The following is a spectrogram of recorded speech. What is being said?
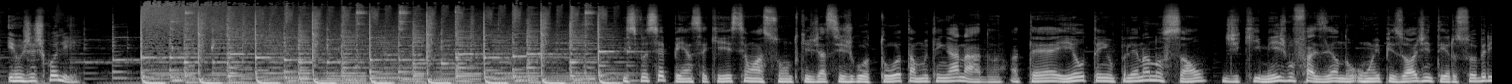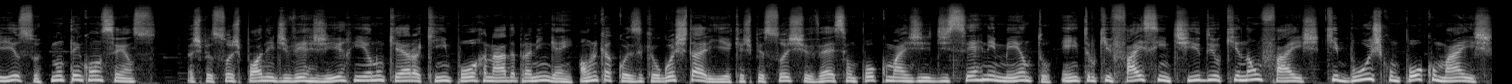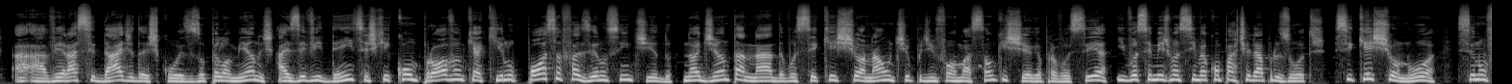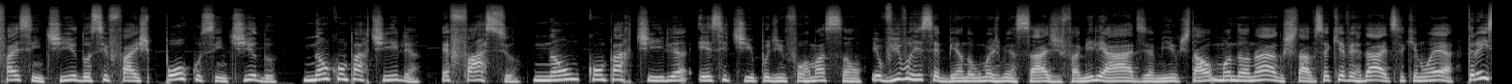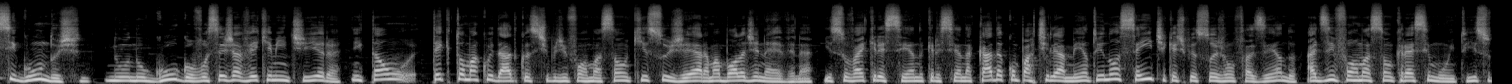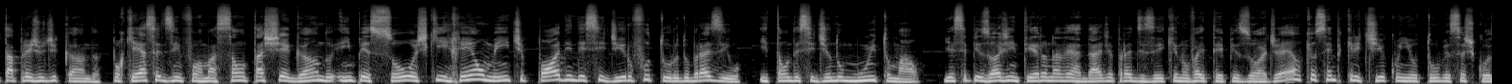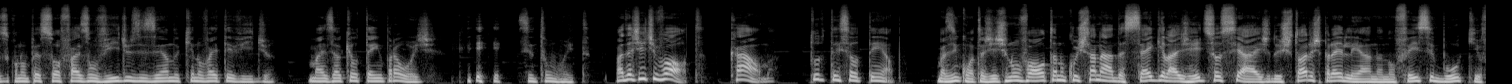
Eu já escolhi. E se você pensa que esse é um assunto que já se esgotou, tá muito enganado. Até eu tenho plena noção de que, mesmo fazendo um episódio inteiro sobre isso, não tem consenso. As pessoas podem divergir e eu não quero aqui impor nada para ninguém. A única coisa que eu gostaria que as pessoas tivessem é um pouco mais de discernimento entre o que faz sentido e o que não faz, que busca um pouco mais a, a veracidade das coisas, ou pelo menos as evidências que comprovam que aquilo possa fazer um sentido. Não adianta nada você questionar um tipo de informação que chega para você e você mesmo assim vai compartilhar para os outros. Se questionou, se não faz sentido ou se faz pouco pouco sentido, não compartilha. É fácil, não compartilha esse tipo de informação. Eu vivo recebendo algumas mensagens familiares e amigos tal, mandando: Ah, Gustavo, isso aqui é verdade, isso aqui não é. Três segundos no, no Google você já vê que é mentira. Então tem que tomar cuidado com esse tipo de informação que isso gera uma bola de neve, né? Isso vai crescendo, crescendo. A cada compartilhamento inocente que as pessoas vão fazendo, a desinformação cresce muito. E isso está prejudicando. Porque essa desinformação está chegando em pessoas que realmente podem decidir o futuro do Brasil. E estão decidindo muito mal. E esse episódio inteiro, na verdade, é para dizer que não vai ter episódio. É o que eu sempre critico em YouTube, essas coisas, quando uma pessoa faz um vídeo dizendo que não vai ter vídeo. Mas é o que eu tenho para hoje. Sinto muito. Mas a gente volta. Calma. Tudo tem seu tempo. Mas enquanto a gente não volta, não custa nada. Segue lá as redes sociais do Histórias para Helena no Facebook,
